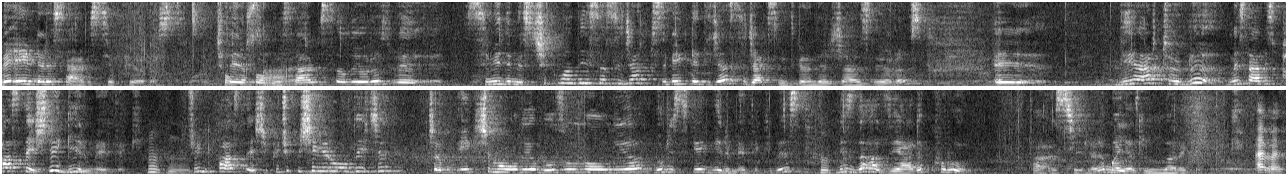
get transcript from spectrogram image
Ve evlere servis yapıyoruz. Çok Telefonla güzel. servis alıyoruz ve simidimiz çıkmadıysa sıcak bizi bekleteceğiz, sıcak simit göndereceğiz diyoruz. E, diğer türlü mesela biz pasta işine girmedik. Çünkü pasta işi küçük bir şehir olduğu için çabuk ekşime oluyor, bozulma oluyor. Bu riske girmedik biz. Biz daha ziyade kuru tarz şeylere, mayalılara gittik. Evet.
